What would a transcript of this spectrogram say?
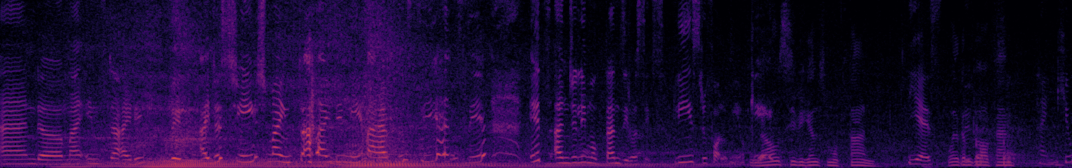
and uh, my insta id wait i just changed my insta id name i have to see and save it's anjali moktan 06 please do follow me okay now सी बिकम्स मुक्तान yes welcome to our fan thank you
